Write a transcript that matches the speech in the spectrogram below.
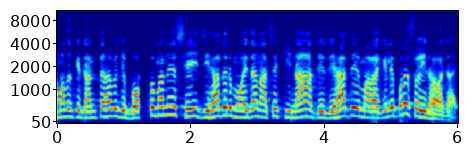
আমাদেরকে জানতে হবে যে বর্তমানে সেই জিহাদের ময়দান আছে কি না, যে জেহাদে মারা গেলে পরে শহীদ হওয়া যায়।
